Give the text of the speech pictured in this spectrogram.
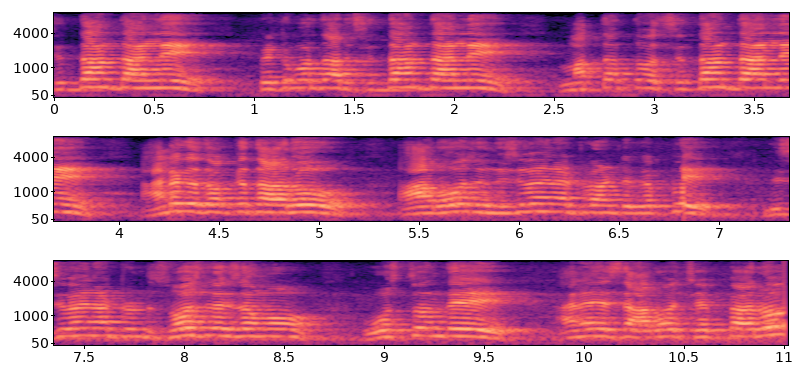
సిద్ధాంతాన్ని పెట్టుబడిదారు సిద్ధాంతాన్ని మతత్వ సిద్ధాంతాన్ని అనగదొక్కుతారు ఆ రోజు నిజమైనటువంటి విప్లవి నిజమైనటువంటి సోషలిజము వస్తుంది అనేసి ఆ రోజు చెప్పారు.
